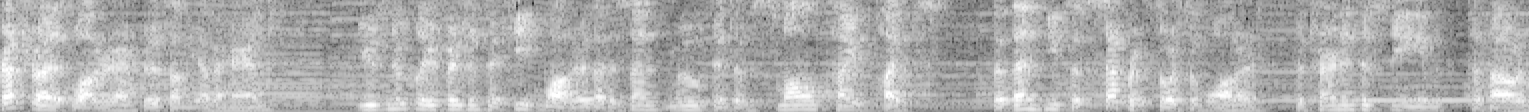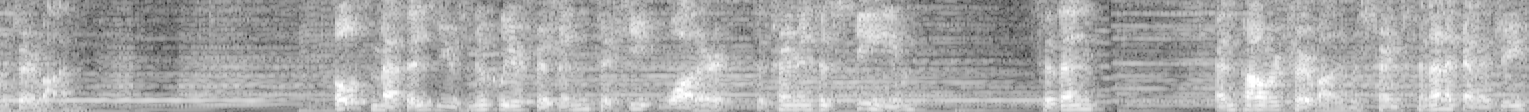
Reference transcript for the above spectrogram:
Pressurized water reactors, on the other hand, use nuclear fission to heat water that is then moved into small tight pipes that then heats a separate source of water to turn into steam to power the turbine. Both methods use nuclear fission to heat water to turn into steam to then and power turbine, which turns kinetic energy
